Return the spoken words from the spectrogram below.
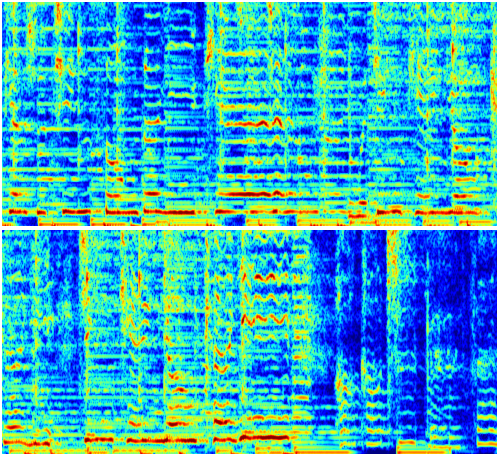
天是轻松的一天，因为今天又可以，今天又可以好好吃个饭。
